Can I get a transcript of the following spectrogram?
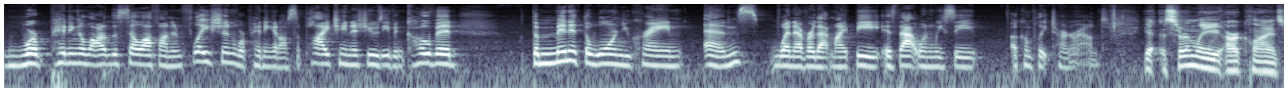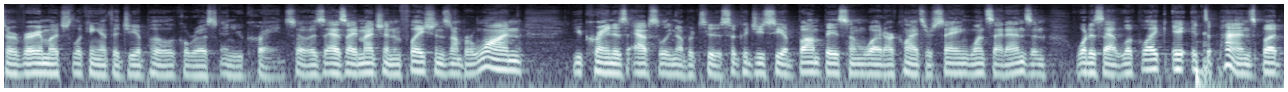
We're pinning a lot of the sell-off on inflation. We're pinning it on supply chain issues, even COVID the minute the war in Ukraine ends, whenever that might be, is that when we see a complete turnaround. Yeah, certainly our clients are very much looking at the geopolitical risk in Ukraine. So, as, as I mentioned, inflation is number one. Ukraine is absolutely number two. So, could you see a bump based on what our clients are saying once that ends, and what does that look like? It, it depends, but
